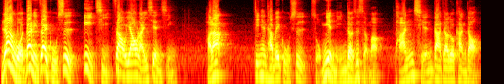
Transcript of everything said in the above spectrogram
让我带你在股市一起照妖来现行。好啦，今天台北股市所面临的是什么？盘前大家都看到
